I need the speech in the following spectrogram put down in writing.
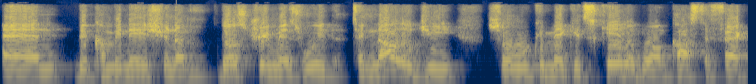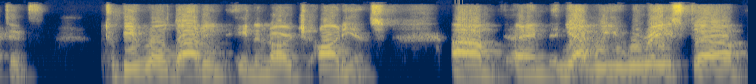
and the combination of those treatments with technology so we can make it scalable and cost effective to be rolled out in, in a large audience. Um, and yeah, we, we raised uh,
